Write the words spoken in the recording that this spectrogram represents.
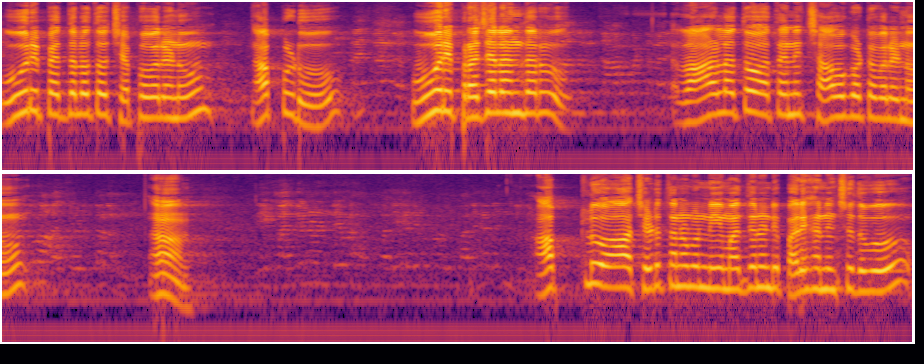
ఊరి పెద్దలతో చెప్పవలను. అప్పుడు ఊరి ప్రజలందరూ రాళ్ళతో అతన్ని చావగొట్టవలను. అట్లు ఆ చెడుతనము నీ మధ్య నుండి పరిహరించదువు.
